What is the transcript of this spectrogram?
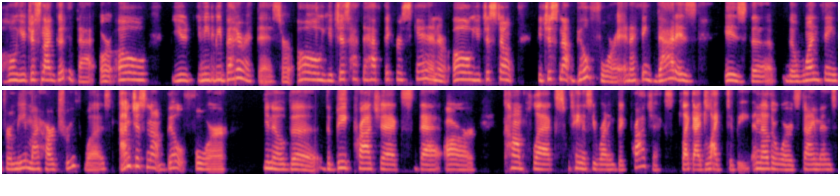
oh, you're just not good at that, or oh, you you need to be better at this, or oh, you just have to have thicker skin, or oh, you just don't, you're just not built for it. And I think that is is the the one thing for me my hard truth was i'm just not built for you know the the big projects that are complex simultaneously running big projects like i'd like to be in other words diamonds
